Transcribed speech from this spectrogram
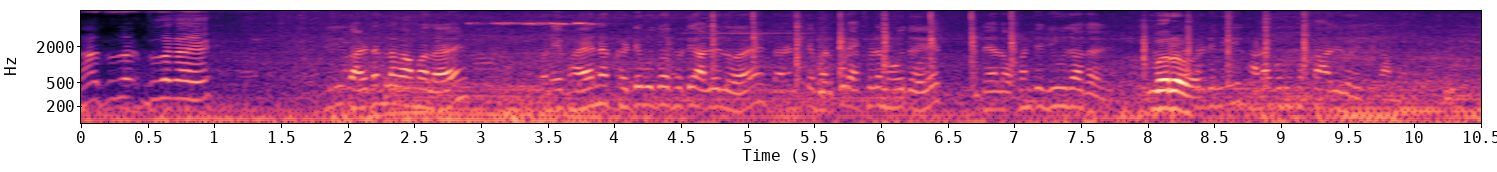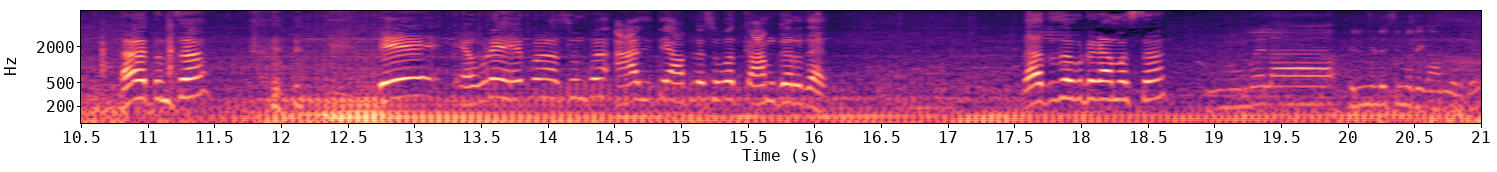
हा, तुझं तुझं काय आहे? मी गार्डनला कामाला आहे पण हे भयानक खड्डे बुजवासाठी आलेलो आहे कारण ते भरपूर ॲक्सिडेंट होत आहेत त्या लोकांचे जीव जात आहेत. बरोबर. त्यासाठी मी खाडा करून फक्त आलेलो आहे इथे कामाला. हा तुमचं? ते एवढे हे पण असून पण आज इथे आपल्यासोबत काम करत आहेत. दादा तुझं कुठं काम असतं? मुंबईला फिल्म इंडस्ट्रीमध्ये काम करतो.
